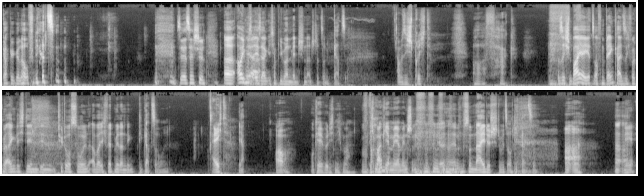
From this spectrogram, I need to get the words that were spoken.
Gacke gelaufen jetzt. sehr, sehr schön. Äh, aber ich muss ja. ehrlich sagen, ich habe lieber einen Menschen anstatt so eine Katze. Aber sie spricht. Oh, fuck. Also ich spare ja jetzt auf den Banker, also ich wollte mir eigentlich den, den Tytos holen, aber ich werde mir dann den, die Gatze holen. Echt? Ja. Wow. Okay, würde ich nicht machen. Warum? Ich mag ja mehr Menschen. Ja, du bist so neidisch, du willst auch die Katze. Ah, ah. Ah, ah. Nee.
